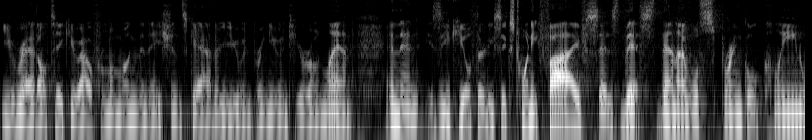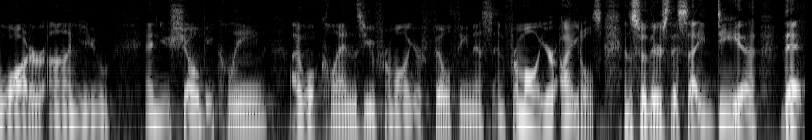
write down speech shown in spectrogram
You read, "I'll take you out from among the nations, gather you, and bring you into your own land." And then Ezekiel thirty-six twenty-five says this: "Then I will sprinkle clean water on you." and you shall be clean. I will cleanse you from all your filthiness and from all your idols. And so there's this idea that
